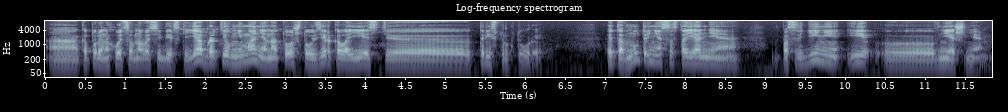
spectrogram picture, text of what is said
э, который находится в Новосибирске, я обратил внимание на то, что у зеркала есть э, три структуры. Это внутреннее состояние, посредине и внешнее.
